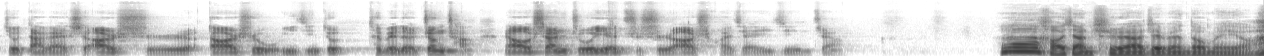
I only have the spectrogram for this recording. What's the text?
就大概是二十到二十五一斤，就特别的正常。然后山竹也只是二十块钱一斤这样。啊，好想吃啊！这边都没有。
